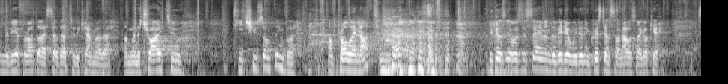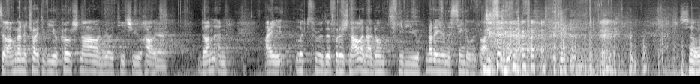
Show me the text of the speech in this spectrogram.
in the Via Ferrata. I said that to the camera that I'm gonna try to teach you something, but I'm probably not. because it was the same in the video we did in Kristiansand. I was like, okay, so I'm gonna try to be your coach now and really teach you how it's done. And I looked through the footage now and I don't give you not even a single advice. so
